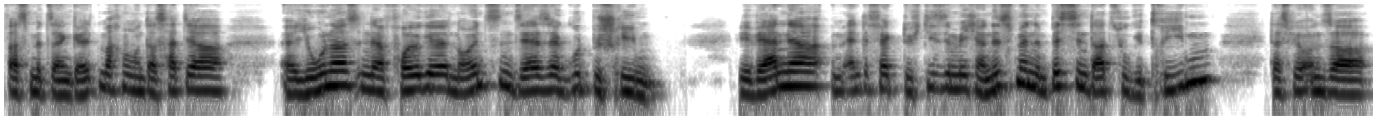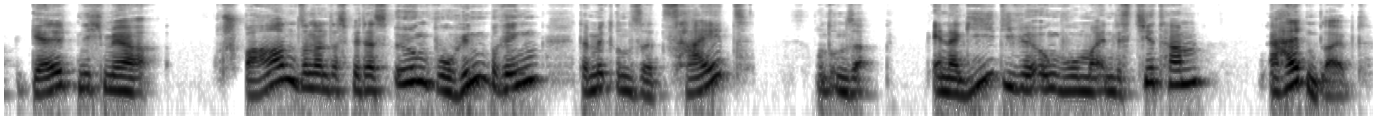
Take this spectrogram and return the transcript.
was mit seinem Geld machen? Und das hat ja Jonas in der Folge 19 sehr, sehr gut beschrieben. Wir werden ja im Endeffekt durch diese Mechanismen ein bisschen dazu getrieben, dass wir unser Geld nicht mehr sparen, sondern dass wir das irgendwo hinbringen, damit unsere Zeit und unsere Energie, die wir irgendwo mal investiert haben, erhalten bleibt.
